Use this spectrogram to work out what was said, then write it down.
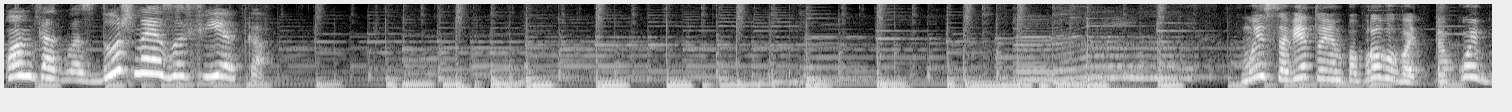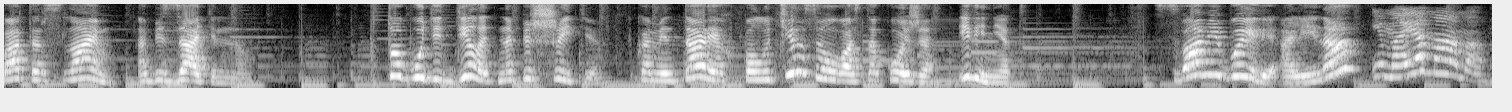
Он как воздушная зефирка. Мы советуем попробовать такой баттер слайм обязательно. Кто будет делать, напишите в комментариях, получился у вас такой же или нет. С вами были Алина. И моя мама.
